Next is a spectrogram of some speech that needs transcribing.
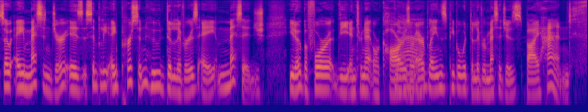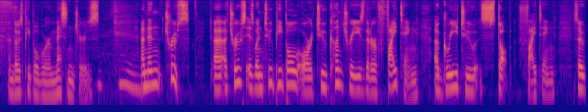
So, a messenger is simply a person who delivers a message. You know, before the internet or cars yeah. or airplanes, people would deliver messages by hand, and those people were messengers. Mm. And then, truce. Uh, a truce is when two people or two countries that are fighting agree to stop fighting. So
